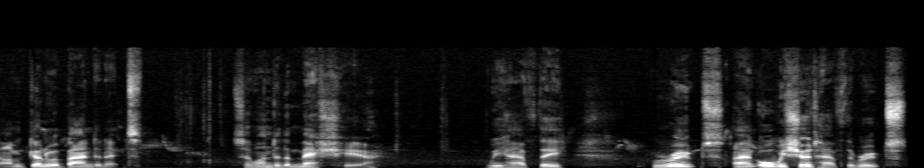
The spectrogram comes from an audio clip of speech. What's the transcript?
I'm going to abandon it. So under the mesh here, we have the roots, and or we should have the roots,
